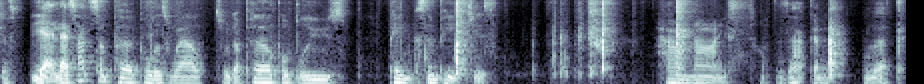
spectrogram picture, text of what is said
just, yeah, let's add some purple as well. So we've got purple, blues, pinks and peaches. How nice. What is that going to look?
